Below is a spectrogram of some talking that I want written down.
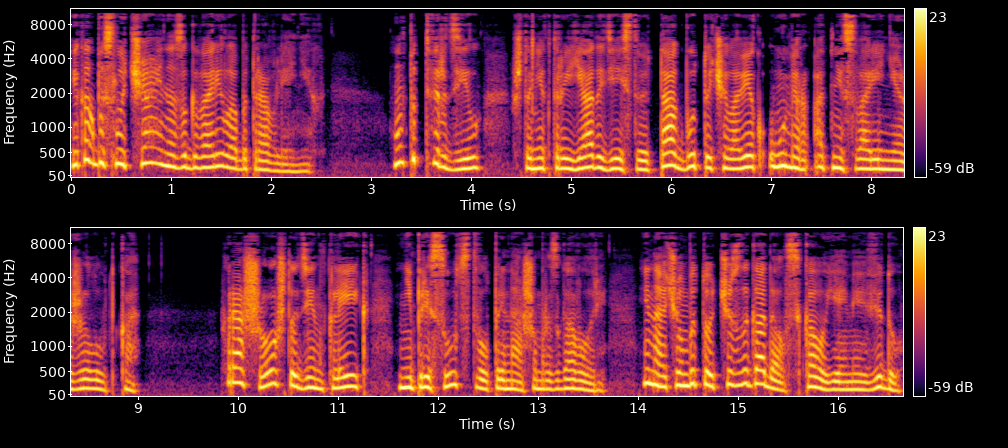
и как бы случайно заговорила об отравлениях. Он подтвердил, что некоторые яды действуют так, будто человек умер от несварения желудка. Хорошо, что Дин Клейк не присутствовал при нашем разговоре, иначе он бы тотчас догадался, кого я имею в виду.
